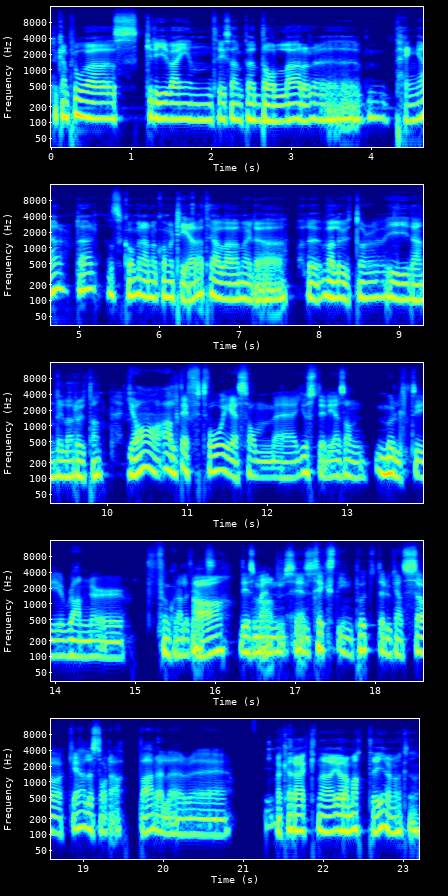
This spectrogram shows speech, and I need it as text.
du kan prova skriva in till exempel dollar eh, pengar där. Och så kommer den att konvertera till alla möjliga valutor i den lilla rutan. Ja, allt F2 är som, eh, just det, det är en sån multi-runner funktionalitet. Ja, det är som ja, en, en textinput där du kan söka eller starta appar eller eh, man kan räkna, göra matte i den också.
